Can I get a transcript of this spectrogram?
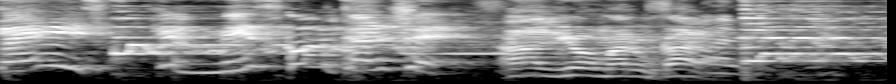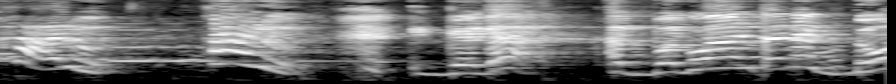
કહીશ કે મિસ કોલ કરશે? આ લ્યો મારું કાર્ડ સારું સારું ગગા આ ભગવાન તને દોઢસો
